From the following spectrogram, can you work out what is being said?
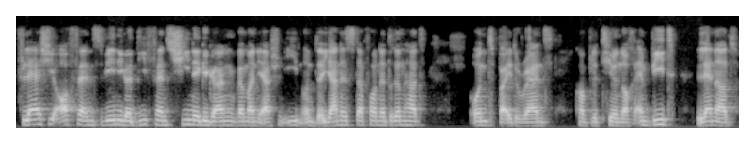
flashy Offense, weniger Defense Schiene gegangen, wenn man ja schon ihn und Janis da vorne drin hat. Und bei Durant komplettieren noch Embiid, Leonard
